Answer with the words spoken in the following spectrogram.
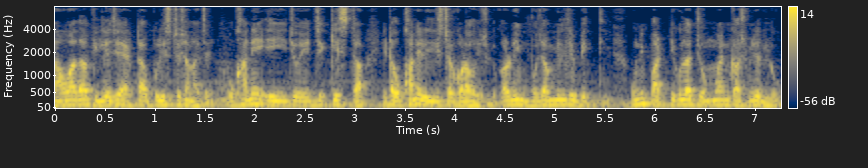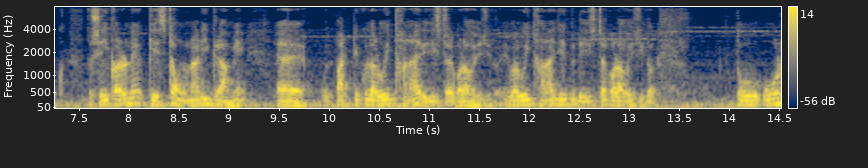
নওয়াদা ভিলেজে একটা পুলিশ স্টেশন আছে। ওখানে এই যে এর যে কেসটা এটা ওখানে রেজিস্টার করা হয়েছিল। কারণ এই মোজাম্মিল যে ব্যক্তি, উনি পার্টিকুলার জম্মু অ্যান্ড কাশ্মীরের লোক। তো সেই কারণে কেসটা ওনারই গ্রামে ওই পার্টিকুলার ওই থানায় রেজিস্টার করা হয়েছিল। এবার ওই থানায় যেহেতু রেজিস্টার করা হয়েছিল, তো ওর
